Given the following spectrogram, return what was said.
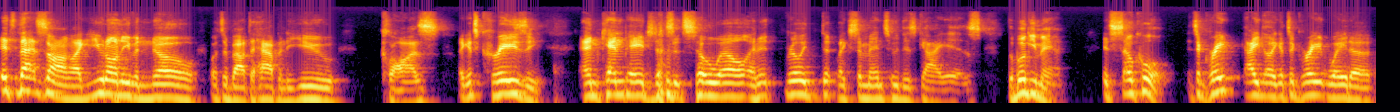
it's that song. Like you don't even know what's about to happen to you, Claus. Like it's crazy. And Ken Page does it so well, and it really like cements who this guy is, the Boogeyman. It's so cool. It's a great, I like. It's a great way to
